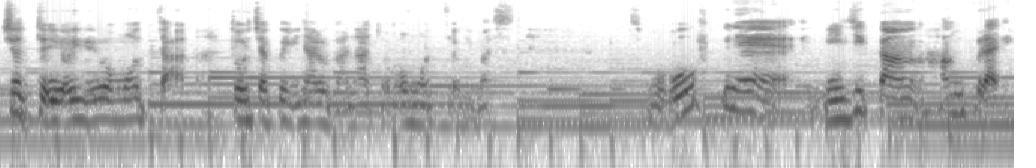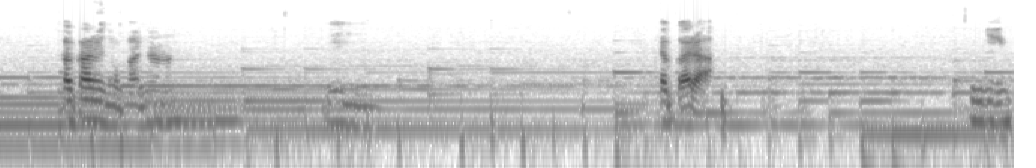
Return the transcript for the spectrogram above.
ちょっと余裕を持った到着になるかなと思っております。そう往復ね、2時間半くらいかかるのかな。うん。だから、ね、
